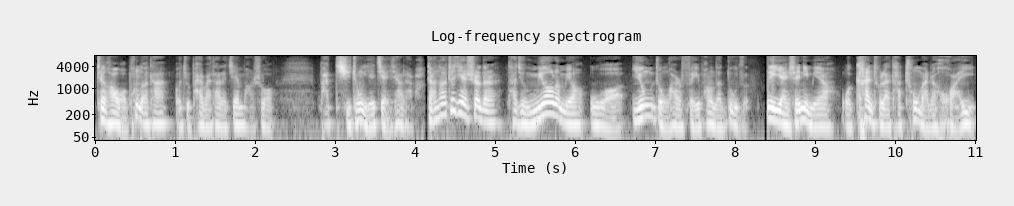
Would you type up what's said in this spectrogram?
正好我碰到他，我就拍拍他的肩膀说：“把体重也减下来吧。”讲到这件事呢，他就瞄了瞄我臃肿而肥胖的肚子，这个眼神里面啊，我看出来他充满着怀疑。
